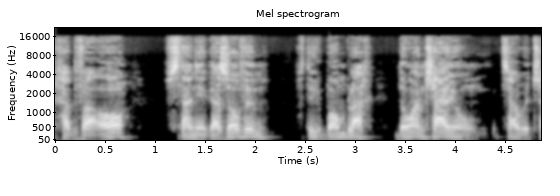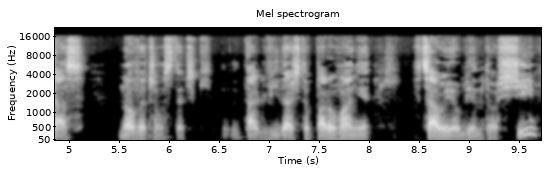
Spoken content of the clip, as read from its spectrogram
H2O w stanie gazowym w tych bąblach dołączają cały czas nowe cząsteczki. Tak widać to parowanie w całej objętości.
